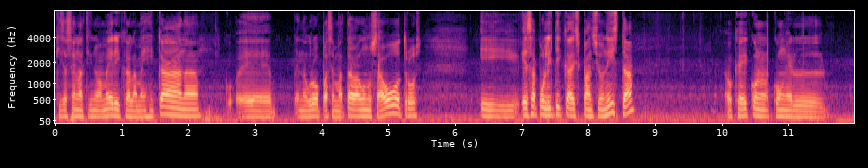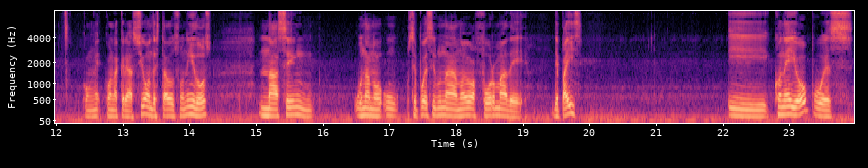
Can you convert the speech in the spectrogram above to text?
quizás en Latinoamérica la mexicana, eh, en Europa se mataban unos a otros. Y esa política expansionista, okay, con, con, el, con, la creación de Estados Unidos, nacen una, se puede decir una nueva forma de, de país. Y con ello, pues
